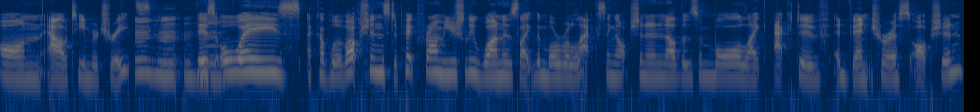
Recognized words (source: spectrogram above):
on our team retreats. Mm-hmm, There's always a couple of options to pick from. Usually, one is like the more relaxing option, and another's a more like active, adventurous option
